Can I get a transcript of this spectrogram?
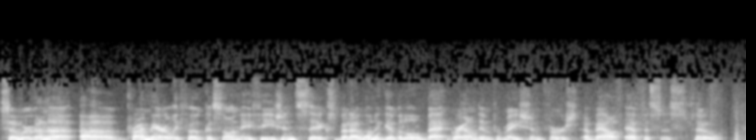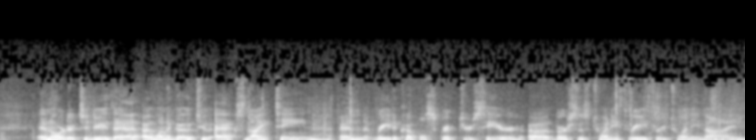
So we're going to uh, primarily focus on Ephesians 6, but I want to give a little background information first about Ephesus. So in order to do that, I want to go to Acts 19 and read a couple scriptures here, uh, verses 23 through 29.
